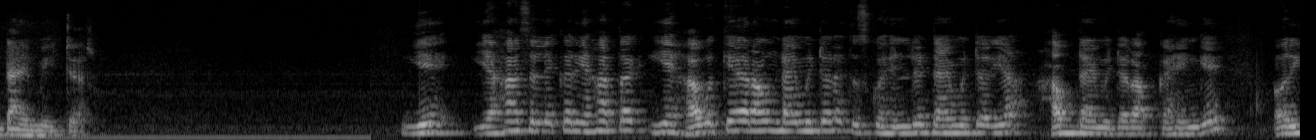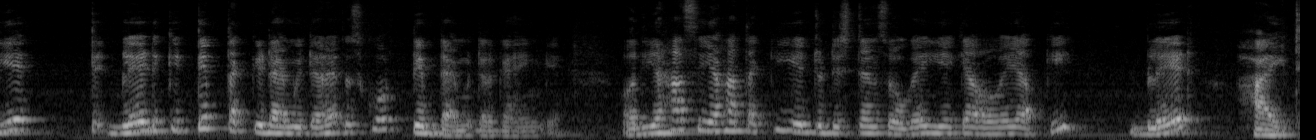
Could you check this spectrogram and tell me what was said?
डायमीटर ये यहाँ से लेकर यहाँ तक, ये हब के अराउंड डायमीटर है तो इसको इनलेट डायमीटर या हब डायमीटर आप कहेंगे। और ये ब्लेड की टिप तक की डायमीटर है तो इसको टिप डायमीटर कहेंगे। और यहाँ से यहाँ तक की ये जो डिस्टेंस हो गई, ये क्या हो गई आपकी? ब्लेड हाइट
